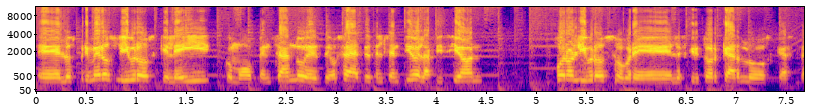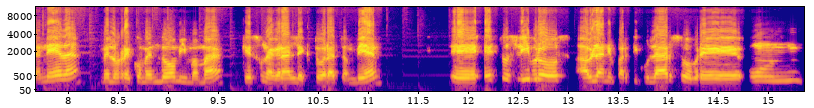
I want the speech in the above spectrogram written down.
Eh, los primeros libros que leí como pensando desde, o sea, desde el sentido de la afición, fueron libros sobre el escritor Carlos Castaneda. Me los recomendó mi mamá, que es una gran lectora también. Eh, estos libros hablan en particular sobre un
